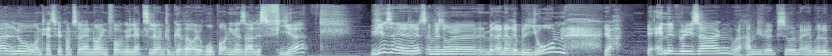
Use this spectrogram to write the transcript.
Hallo und herzlich willkommen zu einer neuen Folge Let's Learn Together Europa Universalis 4. Wir sind in der letzten Episode mit einer Rebellion, ja, beendet würde ich sagen, oder haben die Episode mit einer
